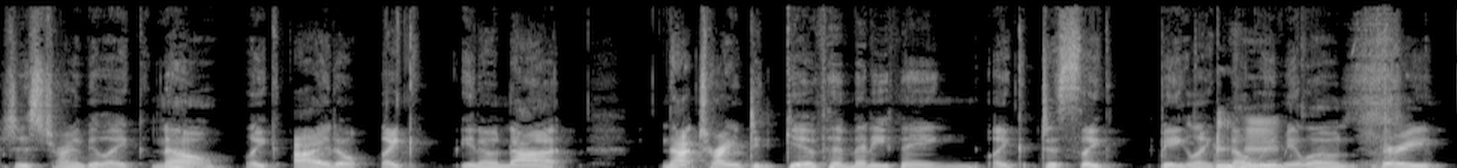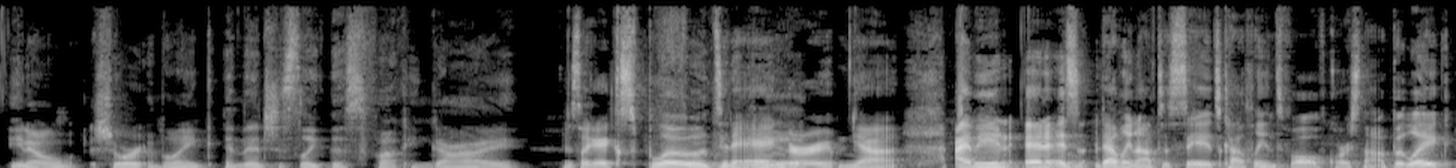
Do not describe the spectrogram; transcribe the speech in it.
just trying to be like, no, like I don't like you know not not trying to give him anything, like just like being like, no, Mhm. leave me alone. Very you know short and blank, and then it's just like this fucking guy. Just like explodes in Fucking idiot. anger. Yeah, I mean, and it's definitely not to say it's Kathleen's fault, of course not. But like,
